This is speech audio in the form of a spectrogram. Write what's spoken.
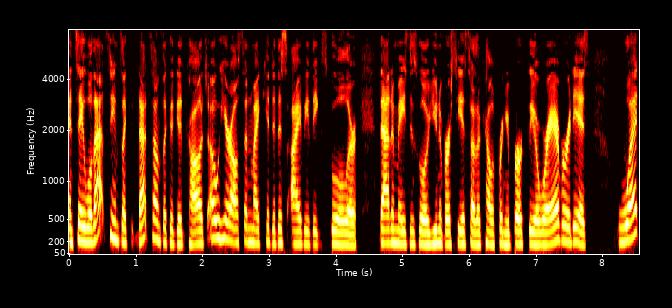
and say, well, that seems like that sounds like a good college. Oh, here, I'll send my kid to this Ivy League school or that amazing school or University of Southern California, Berkeley, or wherever it is. What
